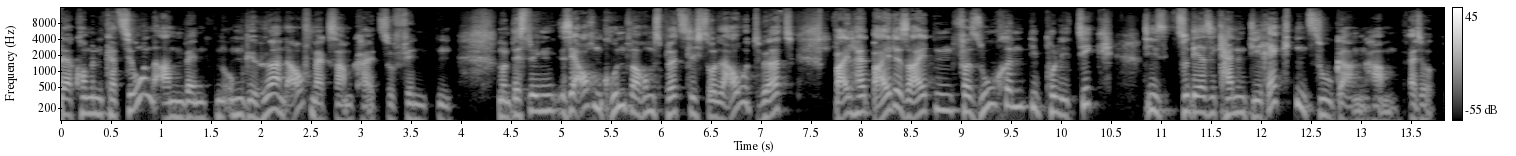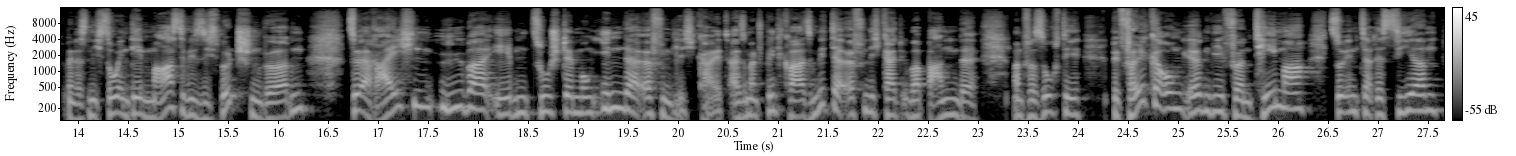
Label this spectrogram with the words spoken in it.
der Kommunikation anwenden, um Gehör und Aufmerksamkeit zu finden. Und deswegen ist ja auch ein Grund, warum es plötzlich so laut wird, weil halt beide Seiten versuchen, die Politik, die, zu der sie keinen direkten Zugang haben, also wenn das nicht so in dem Maße, wie sie sich wünschen würden, zu erreichen über eben Zustimmung in der Öffentlichkeit. Also man spielt quasi mit der Öffentlichkeit über Bande. Man versucht die Bevölkerung irgendwie für ein Thema zu interessieren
